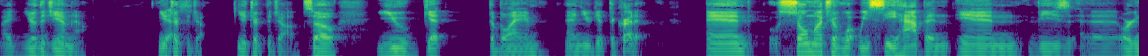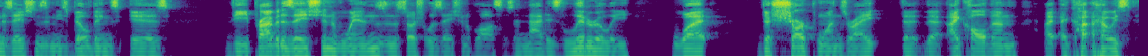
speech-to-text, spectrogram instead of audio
Like you're the GM now. You yes. took the job. You took the job. So you get the blame and you get the credit. And so much of what we see happen in these uh, organizations, in these buildings, is the privatization of wins and the socialization of losses. And that is literally what the sharp ones, right? The, the I call them, I, I, I always,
